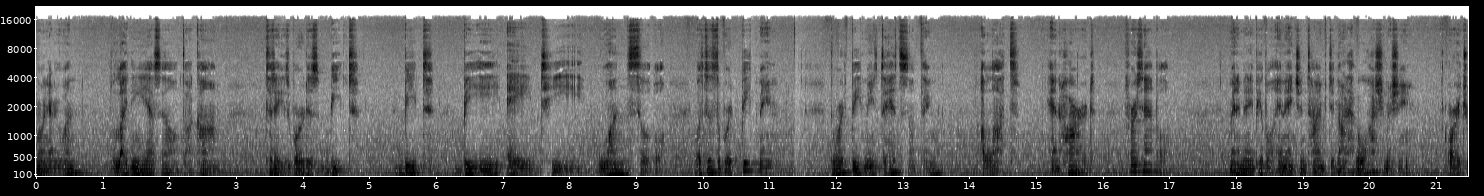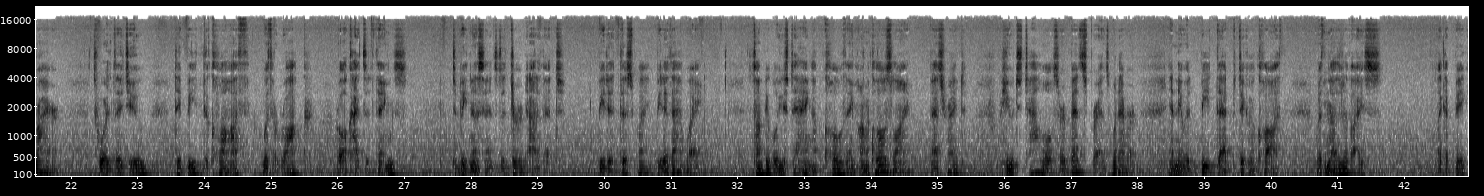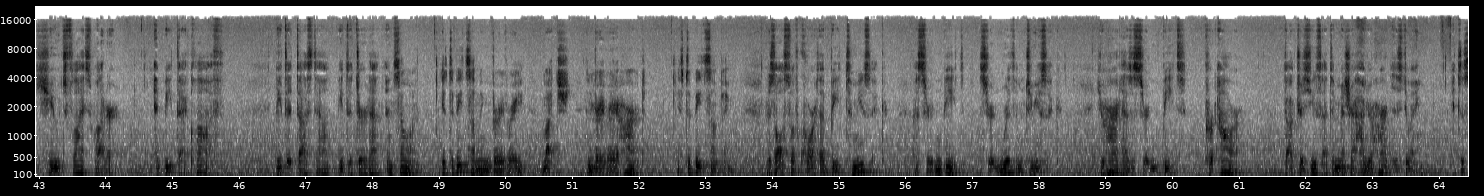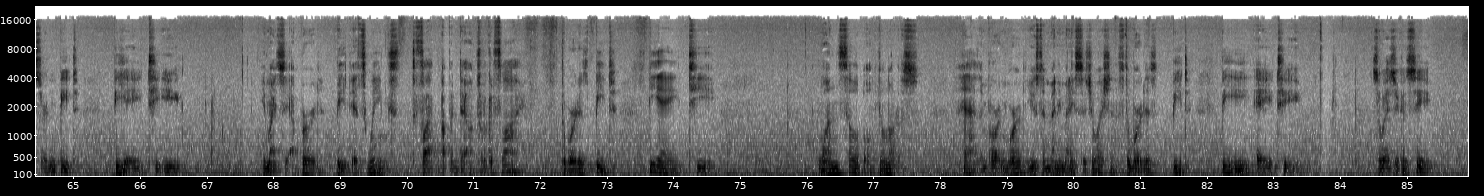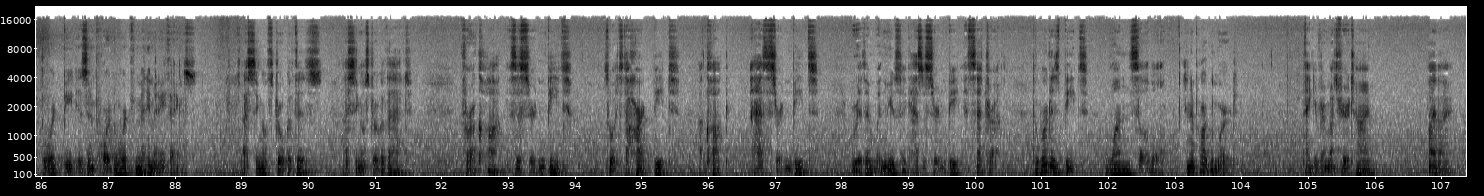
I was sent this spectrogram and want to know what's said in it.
Good morning, everyone. LightningESL.com. Today's word is beat. Beat. B E A T. One syllable. What does the word beat mean? The word beat means to hit something a lot and hard. For example, many, many people in ancient times did not have a washing machine or a dryer. So what did they do? They beat the cloth with a rock or all kinds of things to beat, in a sense, the dirt out of it. Beat it this way, beat it that way. Some people used to hang up clothing on a clothesline. That's right. Huge towels or bedspreads, whatever. And they would beat that particular cloth with another device, like a big, huge fly swatter, and beat that cloth. Beat the dust out, beat the dirt out, and so on. Is to beat something very, very much and very, very hard. Is to beat something. There's also, of course, a beat to music, a certain beat, a certain rhythm to music. Your heart has a certain beat per hour. Doctors use that to measure how your heart is doing. It's a certain beat, B A T E. You might say a bird beat its wings to flap up and down so it could fly. The word is beat, B A T. One syllable, you'll notice. It has an important word used in many, many situations. The word is beat, B E A T. So as you can see, the word beat is an important word for many, many things. A single stroke of this, a single stroke of that. For a clock is a certain beat. So it's the heartbeat, a clock has a certain beat, rhythm with music has a certain beat, etc. The word is beat, one syllable, an important word. Thank you very much for your time. Bye bye.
